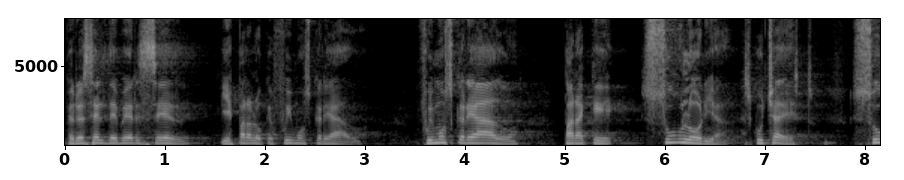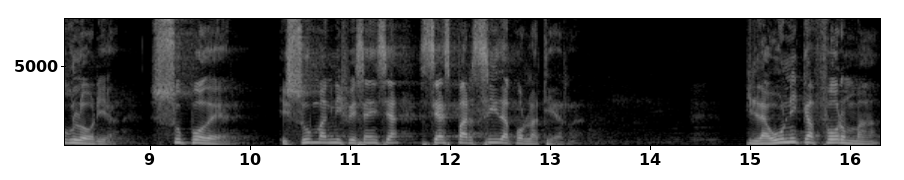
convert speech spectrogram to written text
pero es el deber ser y es para lo que fuimos creados. Fuimos creados para que su gloria, escucha esto, su gloria, su poder y su magnificencia sea esparcida por la tierra. Y la única forma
